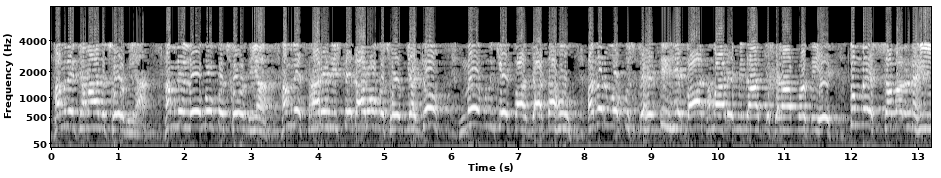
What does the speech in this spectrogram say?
ہم نے جماعت چھوڑ دیا، ہم نے لوگوں کو چھوڑ دیا، ہم نے سارے رشتہ داروں کو چھوڑ دیا۔ کیوں میں ان کے پاس جاتا ہوں، اگر وہ کچھ کہتی ہیں، بات ہمارے مزاج کے خلاف پڑتی ہے، تو میں صبر نہیں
